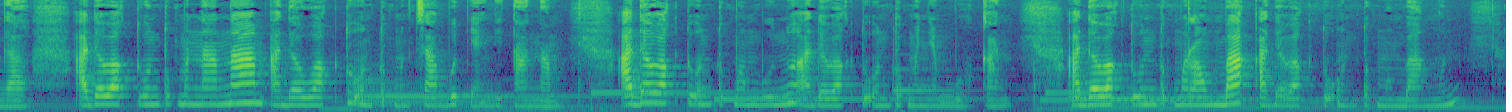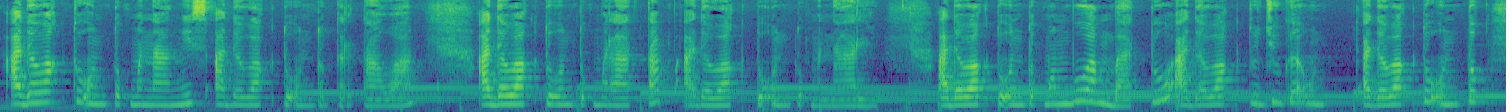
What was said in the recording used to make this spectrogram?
Ada waktu untuk menanam, ada waktu untuk mencabut yang ditanam. Ada waktu untuk membunuh, ada waktu untuk menyembuhkan. Ada waktu untuk merombak, ada waktu untuk membangun. Ada waktu untuk menangis, ada waktu untuk tertawa. Ada waktu untuk meratap, ada waktu untuk menari. Ada waktu untuk membuang batu, ada waktu juga ada waktu untuk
